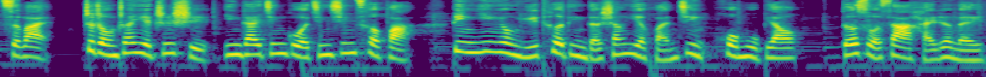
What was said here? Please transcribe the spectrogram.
此外，这种专业知识应该经过精心策划，并应用于特定的商业环境或目标。德索萨还认为。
